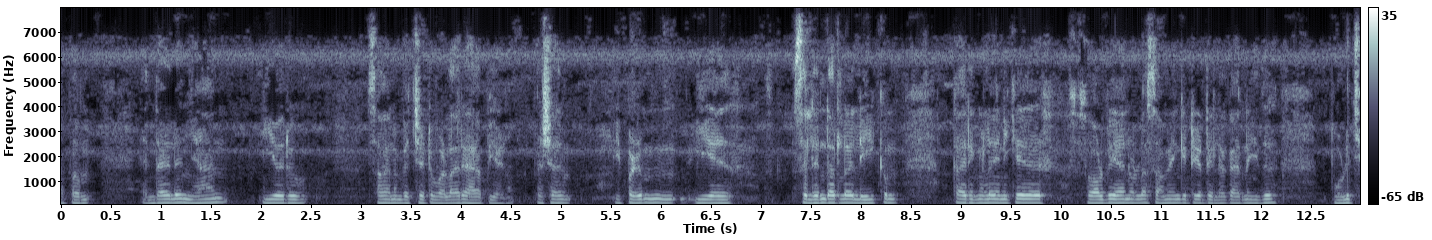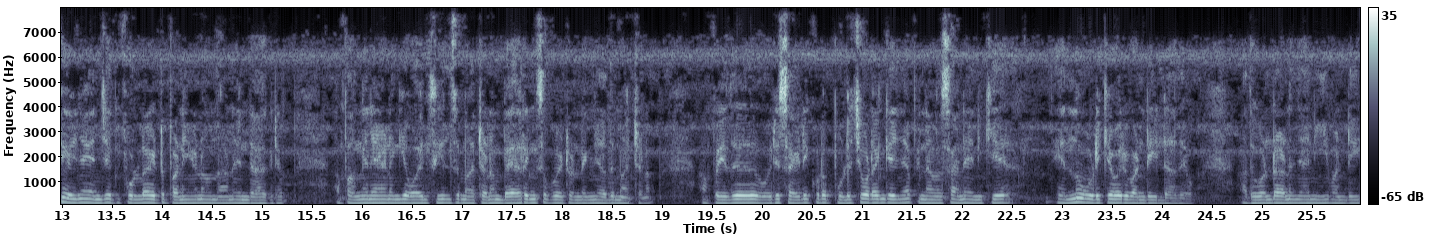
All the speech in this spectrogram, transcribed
അപ്പം എന്തായാലും ഞാൻ ഈ ഒരു സാധനം വെച്ചിട്ട് വളരെ ഹാപ്പിയാണ്. പക്ഷെ ഇപ്പോഴും ഈ സിലിണ്ടറിലെ ലീക്കും കാര്യങ്ങളും എനിക്ക് സോൾവ് ചെയ്യാനുള്ള സമയം കിട്ടിയിട്ടില്ല. കാരണം ഇത് പൊളിച്ചു കഴിഞ്ഞാൽ എൻജിൻ ഫുള്ളായിട്ട് പണിയണമെന്നാണ് എന്റെ ആഗ്രഹം. അപ്പോൾ അങ്ങനെയാണെങ്കിൽ ഓയിൽ സീൽസ് മാറ്റണം ബെയറിങ്സ് പോയിട്ടുണ്ടെങ്കിൽ അത് മാറ്റണം. അപ്പോൾ ഇത് ഒരു സൈഡിൽ കൂടെ പൊളിച്ചു തുടങ്ങി കഴിഞ്ഞാൽ പിന്നെ അവസാനം എനിക്ക് എന്നും ഓടിക്കാൻ ഒരു വണ്ടി ഇല്ലാതെയോ അതുകൊണ്ടാണ് ഞാൻ ഈ വണ്ടി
